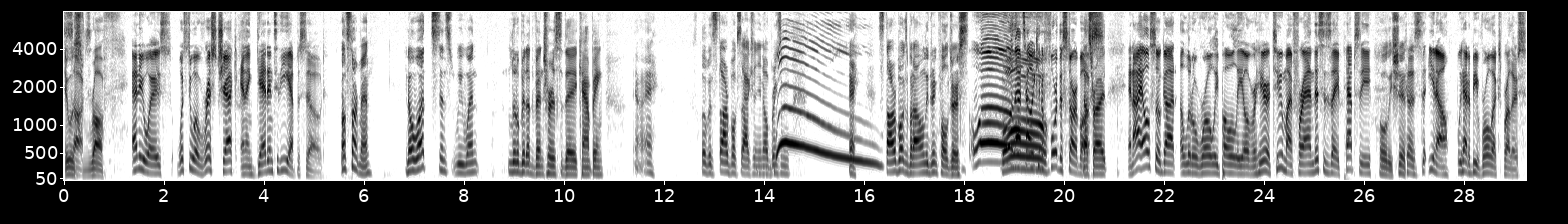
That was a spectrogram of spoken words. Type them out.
it was Sucked. rough. Anyways, let's do a wrist check and then get into the episode. Let's start, man. You know what? Since we went a little bit adventurous today, camping, yeah, eh, a little bit Starbucks action. You know, bring some Hey, Starbucks, but I only drink Folgers. Whoa! That's how we can Whoa. afford the Starbucks. That's right. And I also got a little roly poly over here too, my friend. This is a Pepsi Holy shit! because you know we had to be Rolex brothers.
